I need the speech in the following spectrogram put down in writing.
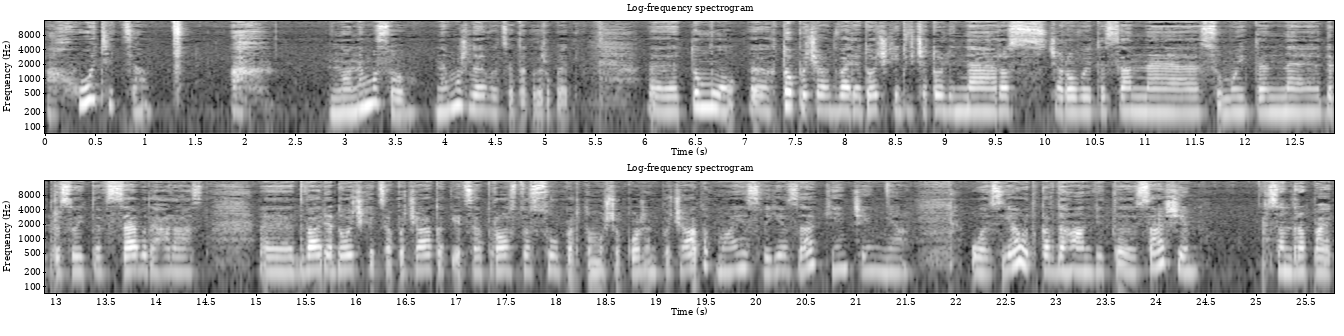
А хочеться, ах, ну неможливо, неможливо це так зробити. Е, Тому, е, хто почав два рядочки, дівчатолі, не розчаровуйтеся, не сумуйте, не депресуйте, все буде гаразд. Е, Два рядочки це початок, і це просто супер, тому що кожен початок має своє закінчення. Ось я от кардиган від Саші Сандра Пайк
